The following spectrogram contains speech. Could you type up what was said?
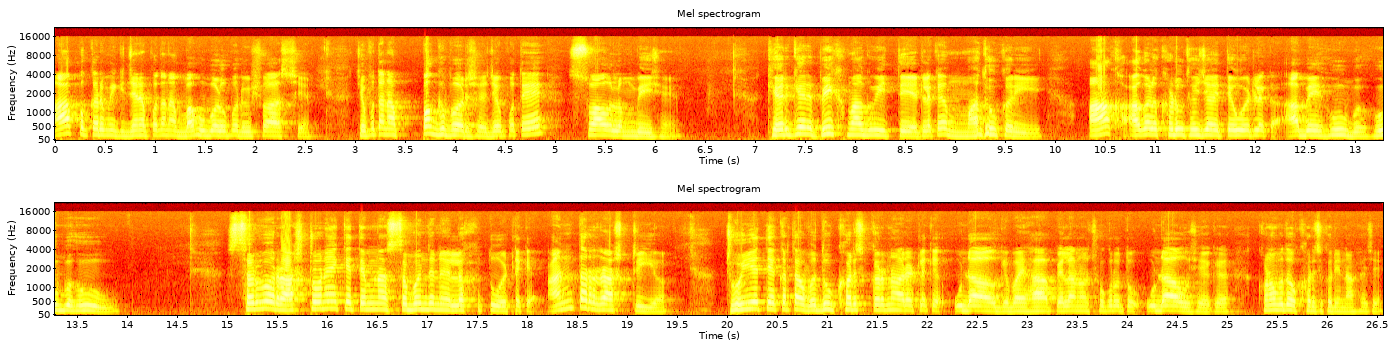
આપકર્મી જેને પોતાના બાહુબળ ઉપર વિશ્વાસ છે, જે પોતાના પગભર છે, જે પોતે સ્વાવલંબી છે. ઘેર ઘેર ભીખ માગવી તે એટલે કે માધુ કરી. આંખ આગળ ખડું થઈ જાય તેવું એટલે કે આબે હુબ હુબ હુ. સર્વ રાષ્ટ્રોને કે તેમના સંબંધને લખતું એટલે કે આંતરરાષ્ટ્રીય. જોઈએ તે કરતાં વધુ ખર્ચ કરનાર એટલે કે ઉડાવ કે ભાઈ હા પહેલાંનો છોકરો તો ઉડાવ છે કે ઘણો બધો ખર્ચ કરી નાખે છે.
